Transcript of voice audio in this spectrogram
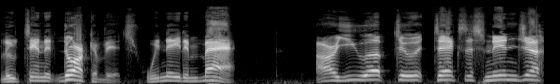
Lieutenant Dorkovich. We need him back. Are you up to it, Texas Ninja?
